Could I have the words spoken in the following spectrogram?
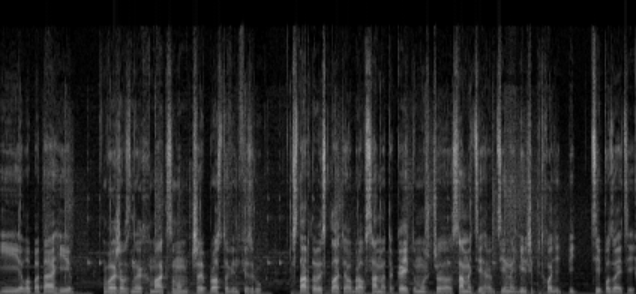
і Лопетегі вижив з них максимум, чи просто він фізрук. Стартовий склад я обрав саме такий, тому що саме ці гравці найбільше підходять під ці позиції.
